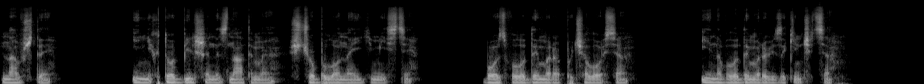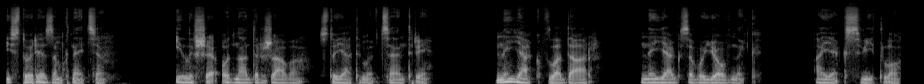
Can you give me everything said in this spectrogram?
навжди, і ніхто більше не знатиме, що було на її місці, бо з Володимира почалося, і на Володимирові закінчиться. Історія замкнеться, і лише одна держава стоятиме в центрі, не як владар, не як завойовник, а як світло.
